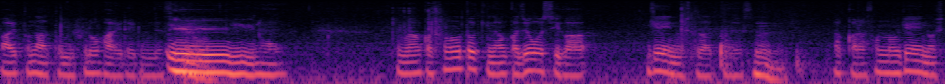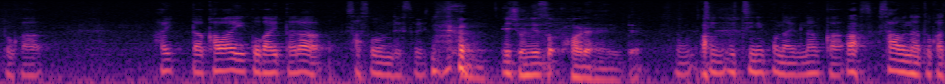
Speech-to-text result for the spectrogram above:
バイトの後に風呂入れるんですえけど、ー、いいのでもなんかその時なんか上司がゲイの人だったんですよ、うん。だからそのゲイの人が入った可愛い子がいたら誘うんですよ。うん。一緒にそ入れへん言うて？そううちにうちに来ないでなんかあ。サウナとか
